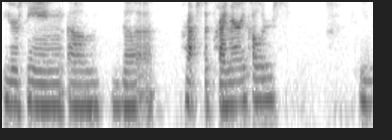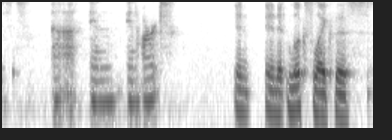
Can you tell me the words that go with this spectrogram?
you're seeing um, the perhaps the primary colors used uh, in in art. And and it looks like this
